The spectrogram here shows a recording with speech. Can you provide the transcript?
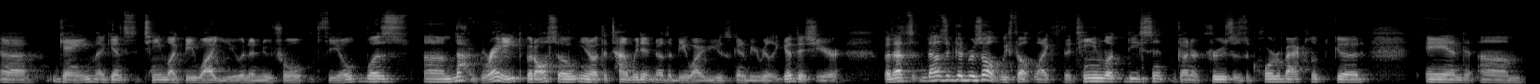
uh, game against a team like BYU in a neutral field was um, not great, but also, you know, at the time we didn't know that BYU was going to be really good this year. But that's that was a good result. We felt like the team looked decent. Gunnar Cruz as the quarterback looked good. And, um,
